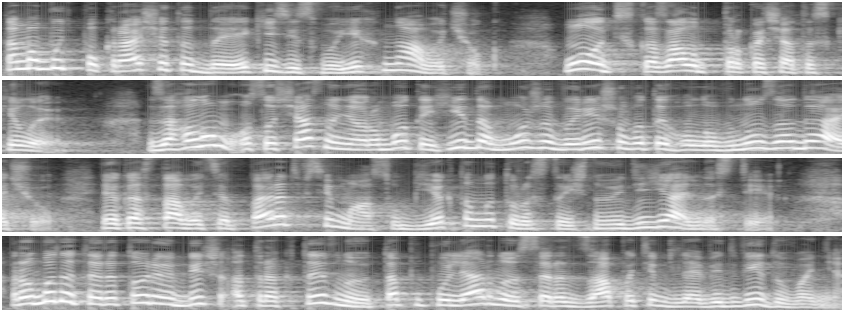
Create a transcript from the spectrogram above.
та, мабуть, покращити деякі зі своїх навичок. Молодь сказали б прокачати скіли. Загалом, осучаснення роботи гіда може вирішувати головну задачу, яка ставиться перед всіма суб'єктами туристичної діяльності робити територію більш атрактивною та популярною серед запитів для відвідування.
